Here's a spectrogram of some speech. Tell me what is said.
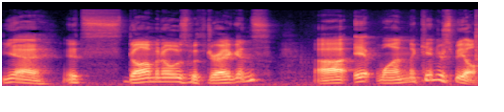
yeah, it's dominoes with dragons. Uh it won the Kinderspiel.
